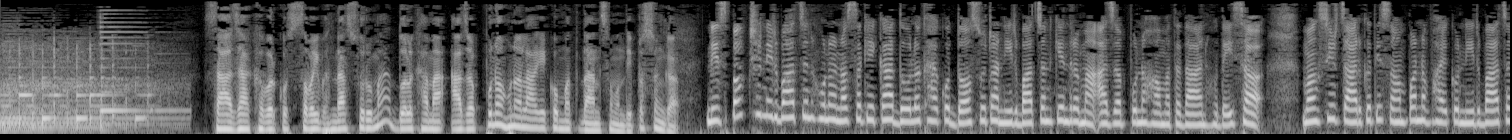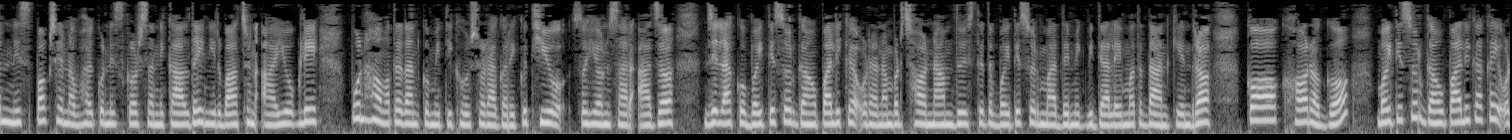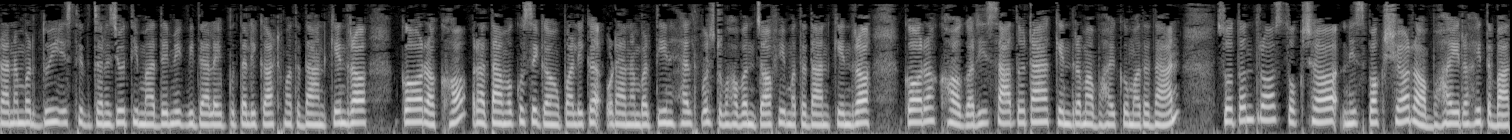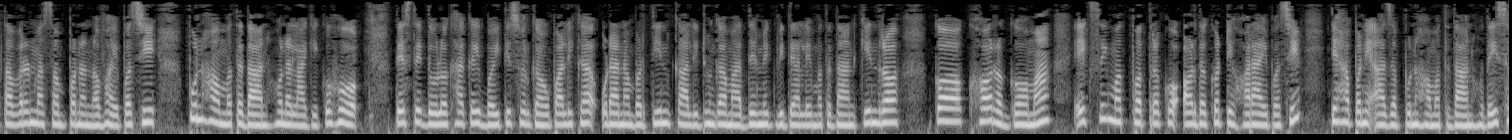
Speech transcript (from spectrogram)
साझा खबरको सबैभन्दा शुरूमा दोलखामा आज पुनः हुन लागेको मतदान सम्बन्धी प्रसंग निष्पक्ष निर्वाचन हुन नसकेका दोलखाको दसवटा निर्वाचन केन्द्रमा आज पुनः मतदान हुँदैछ। मंगिर चार गते सम्पन्न भएको निर्वाचन निष्पक्ष नभएको निष्कर्ष निकाल्दै निर्वाचन आयोगले पुनः मतदानको मिति घोषणा गरेको थियो। सोही अनुसार आज जिल्लाको वैतेश्वर गाउँपालिका वडा नम्बर छ नामदू स्थित वैतेश्वर माध्यमिक विद्यालय मतदान केन्द्र क ख र ग वैतेश्वर गाउँपालिकाकै वडा नम्बर दुई स्थित जनज्योति माध्यमिक माध्यमिक विद्यालय पुतलीकाठ मतदान केन्द्र क र ख र तामाकोशी गाउँपालिका वडा नम्बर तीन हेल्थ पोस्ट भवन जफे मतदान केन्द्र क र ख गरी सातवटा केन्द्रमा भएको मतदान स्वतन्त्र स्वच्छ निष्पक्ष र भयरहित वातावरणमा सम्पन्न नभएपछि पुनः मतदान हुन लागेको हो। त्यस्तै दोलखाकै बैतेश्वर गाउँपालिका वडा नम्बर तीन कालीढुङ्गा माध्यमिक विद्यालय मतदान केन्द्र क ख र गमा एक सय मतपत्रको अर्धकट्टी हराएपछि त्यहाँ पनि आज पुनः मतदान हुँदैछ।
